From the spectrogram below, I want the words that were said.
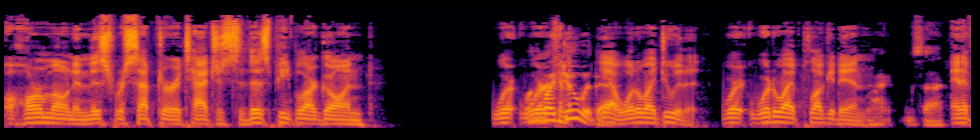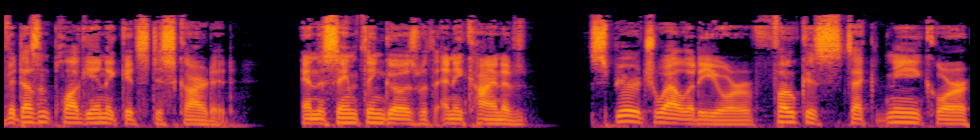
hormone and this receptor attaches to this, people are going, "Where, What where do I do with that?" Yeah, what do I do with it? Where where do I plug it in? Right, exactly. And if it doesn't plug in, it gets discarded. And the same thing goes with any kind of spirituality or focus technique or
